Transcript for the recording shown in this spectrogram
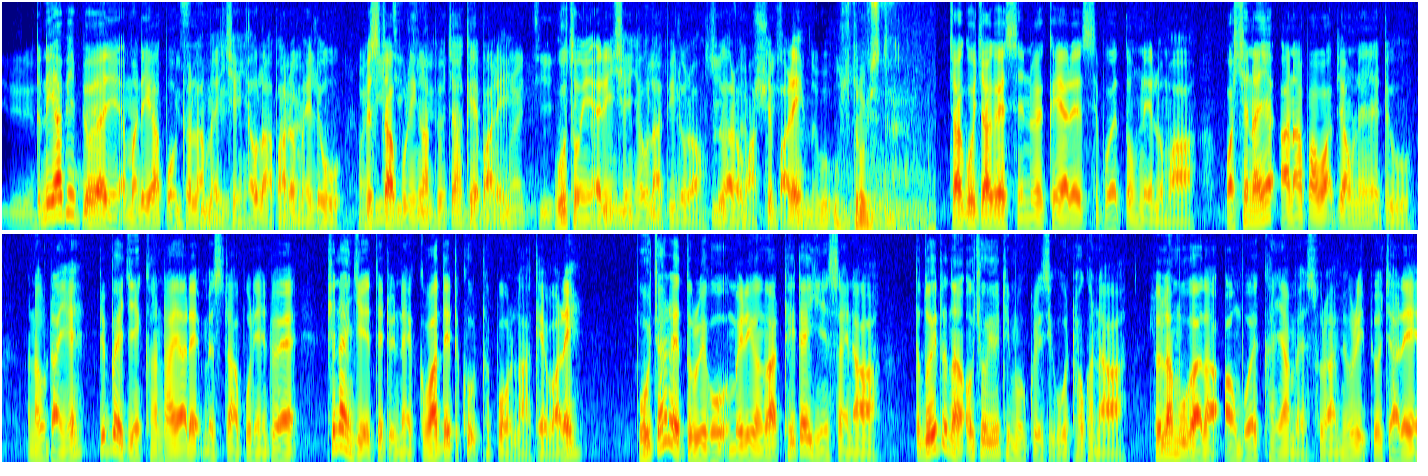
။တနည်းအားဖြင့်ပြောရရင်အမှန်တရားပေါ်ထွက်လာမယ့်အချိန်ရောက်လာပါတော့မယ်လို့မစ္စတာပူတင်ကပြောကြားခဲ့ပါတယ်။အခုဆိုရင်အဲ့ဒီအချိန်ရောက်လာပြီလို့တော့ဆိုရတော့မှာဖြစ်ပါတယ်။ Единого устройства. ကြာကိုကြာခဲ့ဆင်နွှဲခဲ့ရတဲ့စစ်ပွဲ၃နှစ်လုံးမှာဝါရှင်တန်ရဲ့အာဏာပါဝါအပြောင်းအလဲနဲ့အတူ အနောက်တိုင်းရဲ့ပြစ်ပယ်ချင်းခံထားရတဲ့မစ္စတာပူတင်အတွက်ဖြစ်နိုင်ခြေအသစ်တွေနဲ့ကမ္ဘာသစ်တစ်ခုထွက်ပေါ်လာခဲ့ပါတယ်။ဗိုလ်ကျတဲ့သူတွေကိုအမေရိကန်ကထိတ်တိုက်ရင်ဆိုင်တာတသွေးတသံအုပ်ချုပ်ရေးဒီမိုကရေစီကိုထောက်ခံတာလွတ်လပ်မှုကသာအောင်ပွဲခံရမယ်ဆိုတာမျိုးတွေပြောကြားတဲ့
